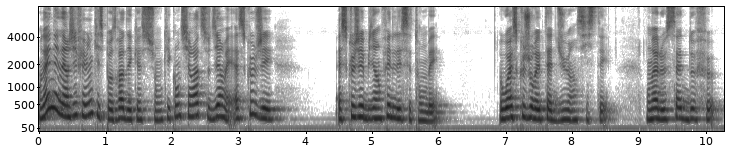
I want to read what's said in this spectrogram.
On a une énergie féminine qui se posera des questions, qui continuera de se dire, mais est-ce que j'ai, j'ai bien fait de laisser tomber? Ou est-ce que j'aurais peut-être dû insister? On a le 7 de feu.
